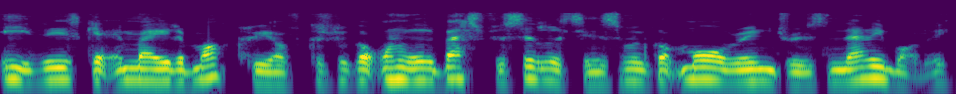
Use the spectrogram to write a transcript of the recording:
it is getting made a mockery of because we've got one of the best facilities and we've got more injuries than anybody.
